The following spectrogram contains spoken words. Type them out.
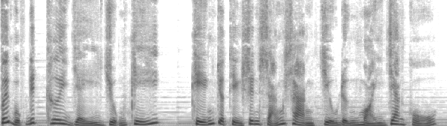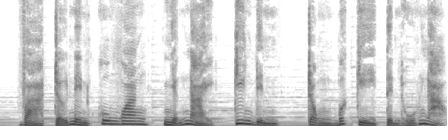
với mục đích khơi dậy dũng khí, khiến cho thiền sinh sẵn sàng chịu đựng mọi gian khổ và trở nên khôn ngoan, nhẫn nại, kiên định trong bất kỳ tình huống nào.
